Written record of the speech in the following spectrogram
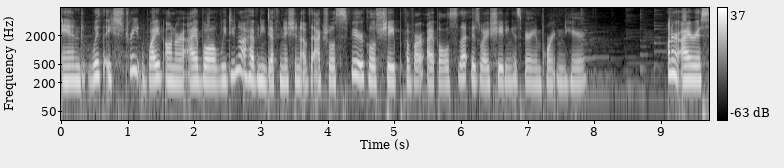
And with a straight white on our eyeball, we do not have any definition of the actual spherical shape of our eyeball, so that is why shading is very important here. On our iris,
